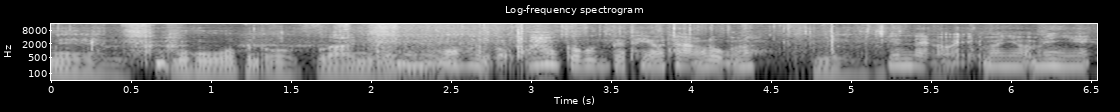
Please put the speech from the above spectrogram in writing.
แม่นโมโหว่าเพิ่นออกลายนี่แหล้วโอ้โหเพิ่นออกเฮาก็เบิ่งแต่แถวทางลงเนาะ แม่นเห็นหน่อยๆมาเหยาะไม่แยะ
